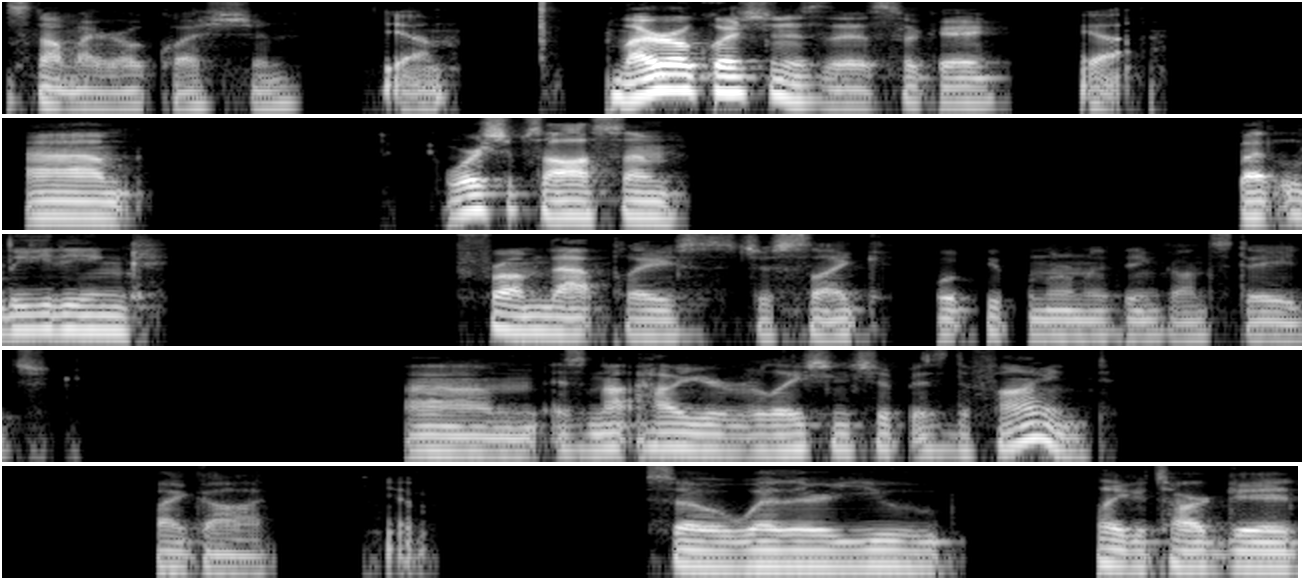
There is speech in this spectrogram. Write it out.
it's not my real question. Yeah. My real question is this, okay? Yeah. Um worship's awesome. But leading from that place, just like what people normally think on stage, um, is not how your relationship is defined by God. Yep. So whether you play guitar good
